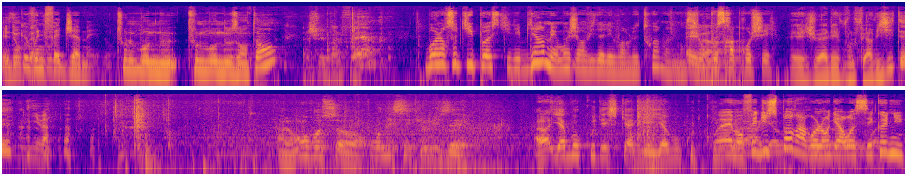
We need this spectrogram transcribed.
Et Ce que là, vous ne tout- faites jamais. Tout le monde, nous- tout le monde nous entend. Je vais pas le faire. Bon, alors ce petit poste, il est bien, mais moi j'ai envie d'aller voir le toit maintenant, si Eh on ben, peut se rapprocher. Et je vais aller vous le faire visiter. On y va. Alors on ressort, on est sécurisé. Alors il y a beaucoup d'escaliers, il y a beaucoup de couloirs. Ouais, mais on fait du sport à Roland de- Garros, c'est voilà. connu.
